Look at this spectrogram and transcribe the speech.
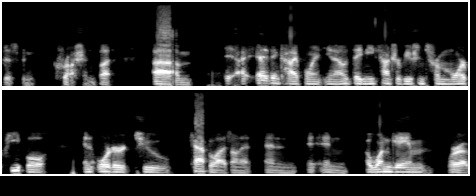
just been crushing, but um, I, I think High Point, you know, they need contributions from more people in order to capitalize on it. And in a one game or a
